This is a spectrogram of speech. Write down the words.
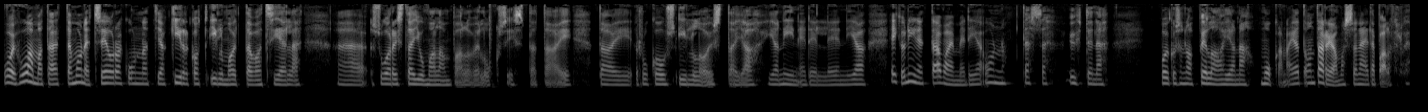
voi huomata, että monet seurakunnat ja kirkot ilmoittavat siellä suorista Jumalan palveluksista tai, tai rukousilloista ja, ja niin edelleen. Ja eikö niin, että avainmedia on tässä yhtenä, voiko sanoa pelaajana mukana ja on tarjoamassa näitä palveluja?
